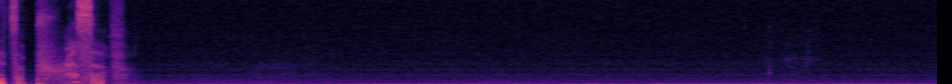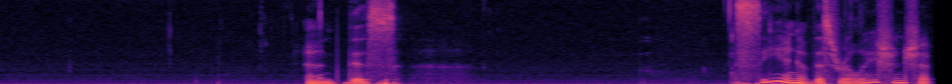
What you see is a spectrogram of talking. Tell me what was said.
It's oppressive. And this seeing of this relationship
